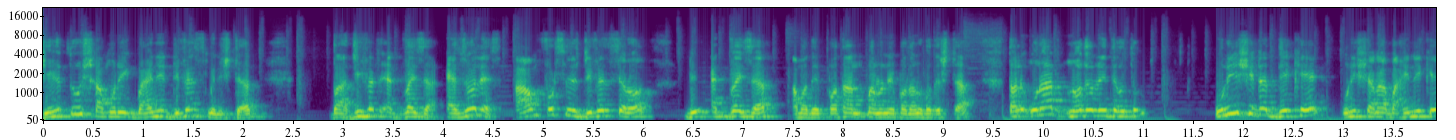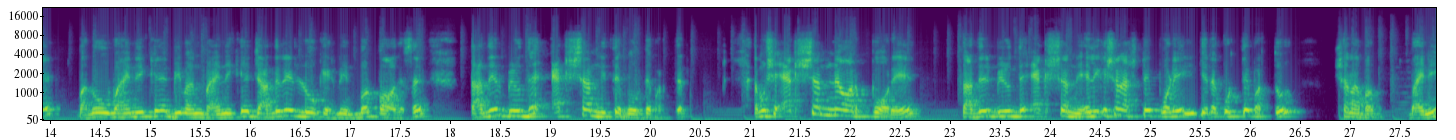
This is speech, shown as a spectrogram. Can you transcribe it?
যেহেতু সামরিক বাহিনীর ডিফেন্স মিনিস্টার বা defence adviser as well as arm forces ডিফেন্সেরও অ্যাডভাইজার আমাদের প্রধান, মাননীয় প্রধান উপদেষ্টা, তাহলে ওনার নজর নিতে হতো। উনি সেটা দেখে উনি সেনাবাহিনীকে বা নৌবাহিনীকে বিমান বাহিনীকে যাদের লোক এখানে ইনভলভ পাওয়া গেছে, তাদের বিরুদ্ধে অ্যাকশন নিতে বলতে পারতেন। এবং সে অ্যাকশন নেওয়ার পরে তাদের বিরুদ্ধে অ্যাকশন এলিগেশন আসতে পরেই যেটা করতে পারতো সেনা বাহিনী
